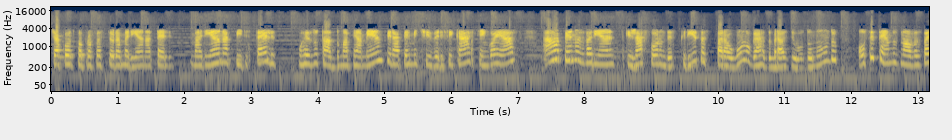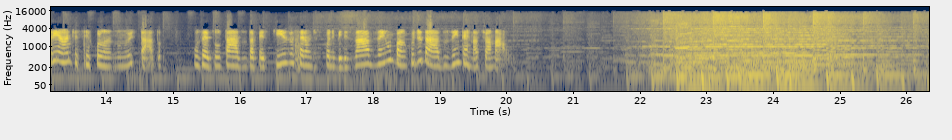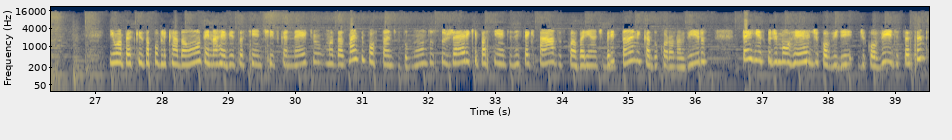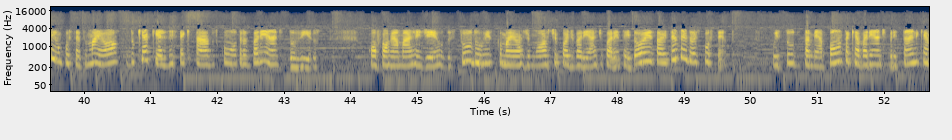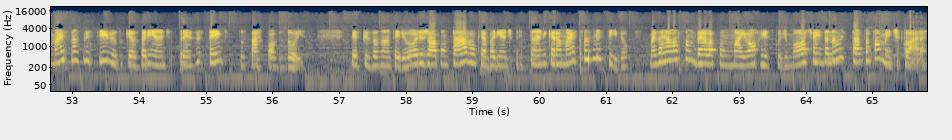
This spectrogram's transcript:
De acordo com a professora Mariana, Teles, Mariana Pires Teles, o resultado do mapeamento irá permitir verificar se em Goiás há apenas variantes que já foram descritas para algum lugar do Brasil ou do mundo, ou se temos novas variantes circulando no estado. Os resultados da pesquisa serão disponibilizados em um banco de dados internacional. E uma pesquisa publicada ontem na revista científica Nature, uma das mais importantes do mundo, sugere que pacientes infectados com a variante britânica do coronavírus têm risco de morrer de COVID, de COVID 61% maior do que aqueles infectados com outras variantes do vírus. Conforme a margem de erro do estudo, o risco maior de morte pode variar de 42% a 82%. O estudo também aponta que a variante britânica é mais transmissível do que as variantes pré-existentes do SARS-CoV-2. Pesquisas anteriores já apontavam que a variante britânica era mais transmissível, mas a relação dela com o maior risco de morte ainda não está totalmente clara.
